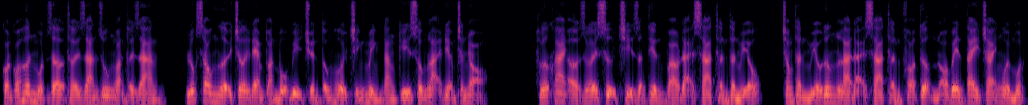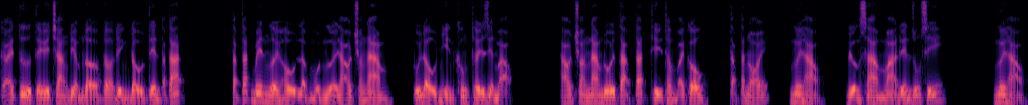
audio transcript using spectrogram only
Còn có hơn một giờ thời gian du ngoạn thời gian, lúc sau người chơi đem toàn bộ bị truyền tống hồi chính mình đăng ký sống lại điểm chấn nhỏ. Hứa khai ở dưới sự chỉ dẫn tiến vào đại xà thần thần miếu, trong thần miếu ương là đại xà thần pho tượng nó bên tay trái ngồi một cái tư tế trang điểm nở tờ đỉnh đầu tên tạp tát. Tạp tát bên người hầu lập một người áo choàng nam, túi đầu nhìn không thấy diện mạo. Áo choàng nam đối tạp tát thì thầm vài câu, tạp tát nói, ngươi hảo, đường xa mà đến dũng sĩ. Ngươi hảo.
